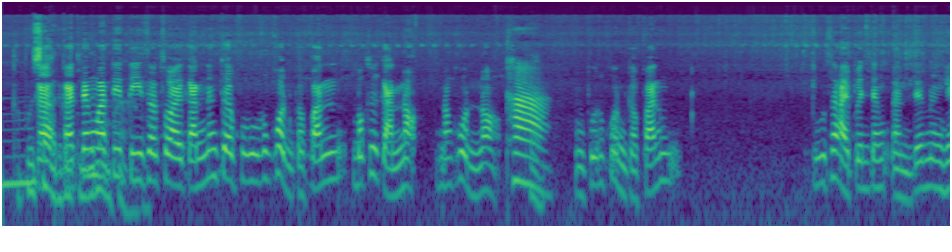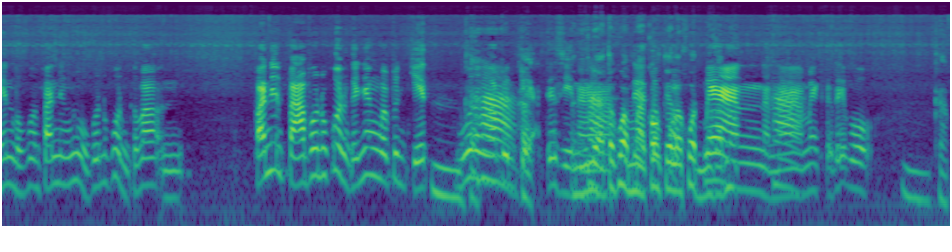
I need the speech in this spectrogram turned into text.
มถ้าผู้กะชายนี่กะเพิ่นจังว่าตีเป็นตีน้ำหาซอยๆกันนั่งเจอผู้ทุกคนกับฟันบ่คือกันเนาะน้องคนเนาะค่ะอืมผู้ทุกคนกับฟันผู้ชายเป็นจังอันจังหนึงเห็นบอกคนฟันยังหนูผู้ทุกคนก็ว่าอันฟันเห็นปลาผู้ทุกคนก็ยังว่าเป็นเจ็ดอืมผู้นึงว่าเป็นแปดจังซี่อันนะนี้แล้วแต่ความหมายของแต่ละคนแม่นะครับนเนาะน่ะนะค่ะแม่ก็ได้บ่อืมครับ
